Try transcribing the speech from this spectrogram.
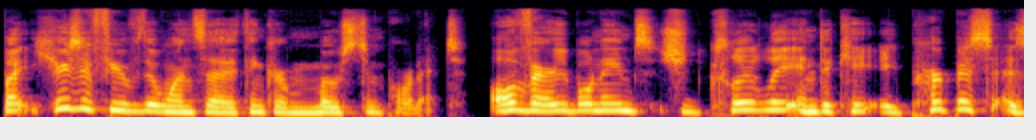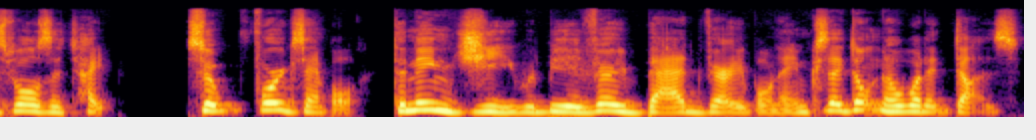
but here's a few of the ones that I think are most important. All variable names should clearly indicate a purpose as well as a type. So, for example, the name G would be a very bad variable name because I don't know what it does.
